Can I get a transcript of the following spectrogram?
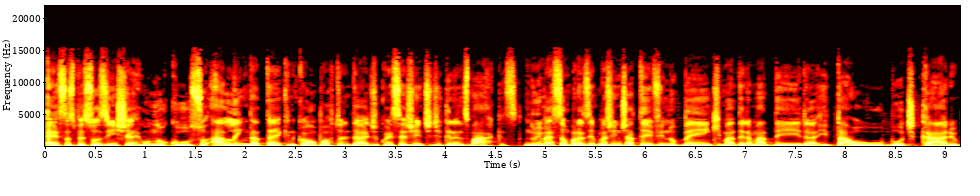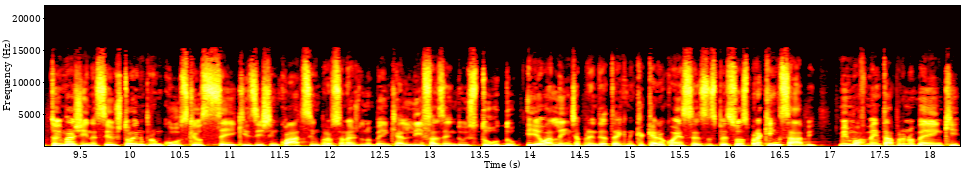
essas pessoas enxergam no curso, além da técnica, uma oportunidade de conhecer gente de grandes marcas. No Imersão, por exemplo, a gente já teve Nubank, Madeira Madeira, Itaú, Boticário. Então imagina, se eu estou indo para um curso que eu sei que existem 4, 5 profissionais do Nubank ali fazendo o estudo, eu, além de aprender a técnica, quero conhecer essas pessoas para quem sabe me movimentar para o Nubank,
